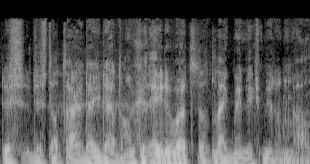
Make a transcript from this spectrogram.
dus dus dat, daar, dat je daar dan gereden wordt, dat lijkt mij niks meer dan normaal.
